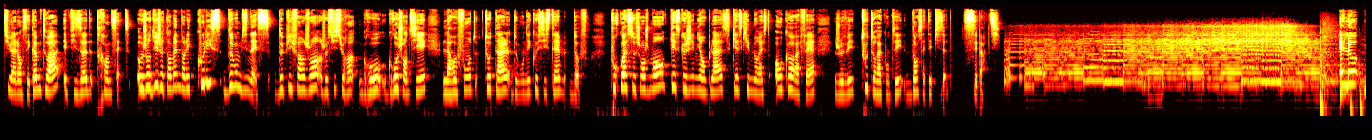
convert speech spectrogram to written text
Tu as lancé comme toi, épisode 37. Aujourd'hui, je t'emmène dans les coulisses de mon business. Depuis fin juin, je suis sur un gros, gros chantier, la refonte totale de mon écosystème d'offres. Pourquoi ce changement? Qu'est-ce que j'ai mis en place? Qu'est-ce qu'il me reste encore à faire? Je vais tout te raconter dans cet épisode. C'est parti.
